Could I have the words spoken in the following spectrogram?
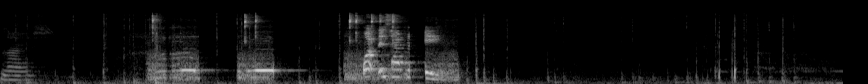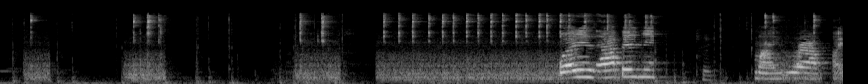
Nice. What is happening? What is happening? Okay. Minecraft. My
